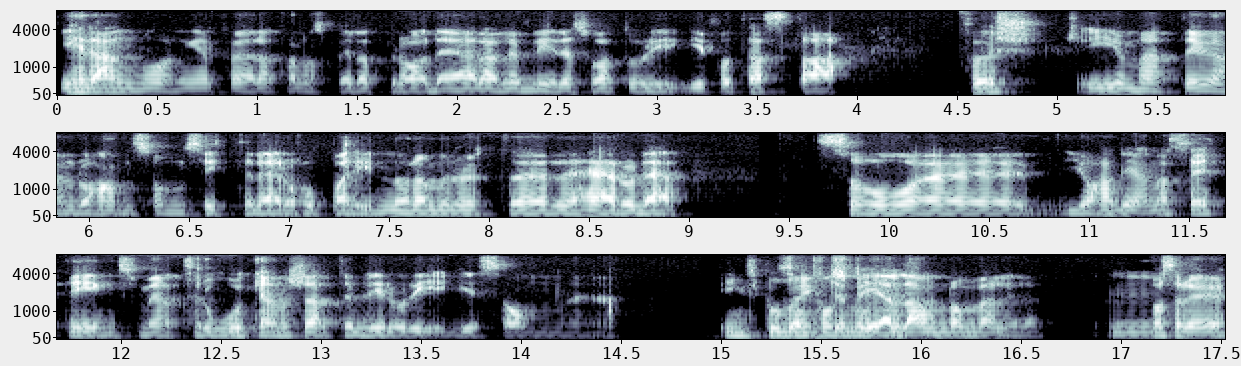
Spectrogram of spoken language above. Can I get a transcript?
i rangordningen för att han har spelat bra där? Eller blir det så att Origi får testa först? I och med att det är ju ändå han som sitter där och hoppar in några minuter här och där. Så eh, jag hade gärna sett Ings, men jag tror kanske att det blir Origi som, eh, Ings på som får spela om de väljer det. Mm. Vad sa du?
